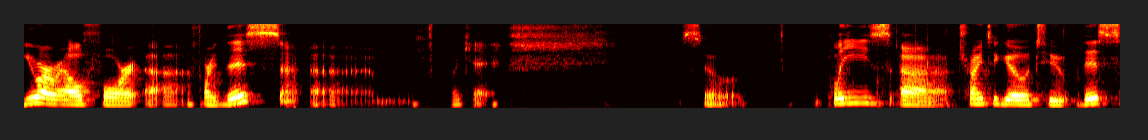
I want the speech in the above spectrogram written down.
URL for uh, for this. Um, okay, so please uh, try to go to this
